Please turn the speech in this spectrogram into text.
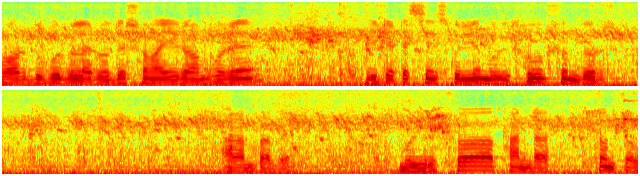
ভর দুপুরবেলা রোদের সময় এরকম করে লিটারটা চেঞ্জ করলে মুরগি খুব সুন্দর আরাম পাবে। মুরগিগুলো সব ঠান্ডা, চঞ্চল।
